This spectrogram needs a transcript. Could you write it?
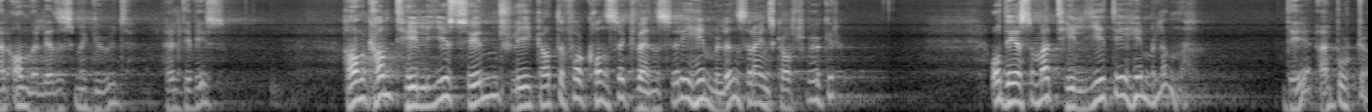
Det er annerledes med Gud, heldigvis. Han kan tilgi synd slik at det får konsekvenser i himmelens regnskapsbøker. Og det som er tilgitt i himmelen, det er borte.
